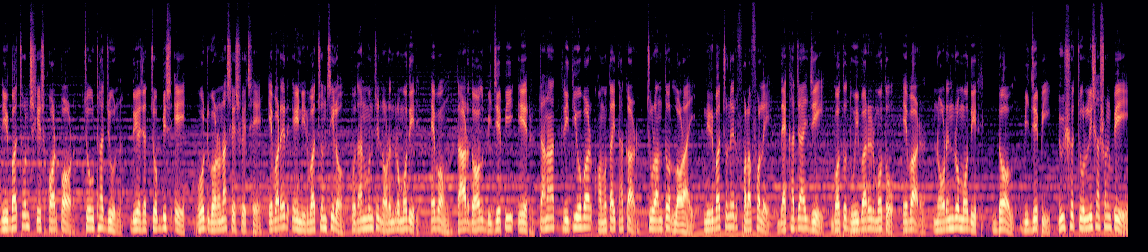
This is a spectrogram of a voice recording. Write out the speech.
নির্বাচন শেষ হওয়ার পর চৌঠা জুন দুই হাজার চব্বিশ এ ভোট গণনা শেষ হয়েছে। এবারের এই নির্বাচন ছিল প্রধানমন্ত্রী নরেন্দ্র মোদীর এবং তার দল বিজেপি এর টানা তৃতীয়বার ক্ষমতায় থাকার চূড়ান্ত লড়াই। নির্বাচনের ফলাফলে দেখা যায় যে গত দুইবারের মতো এবার নরেন্দ্র মোদীর দল, বিজেপি দুইশো চল্লিশ আসন পেয়ে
